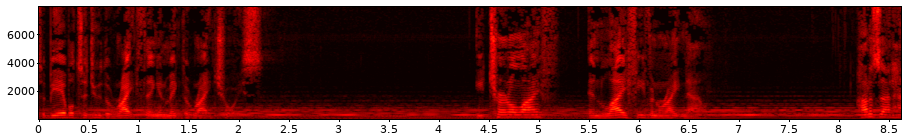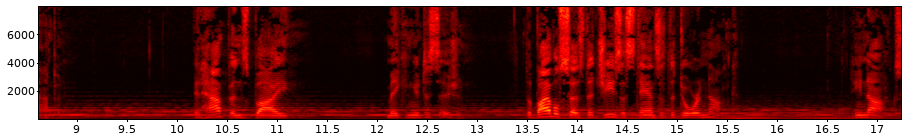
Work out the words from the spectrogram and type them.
to be able to do the right thing and make the right choice. Eternal life and life even right now. How does that happen? It happens by making a decision. The Bible says that Jesus stands at the door and knock. He knocks.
